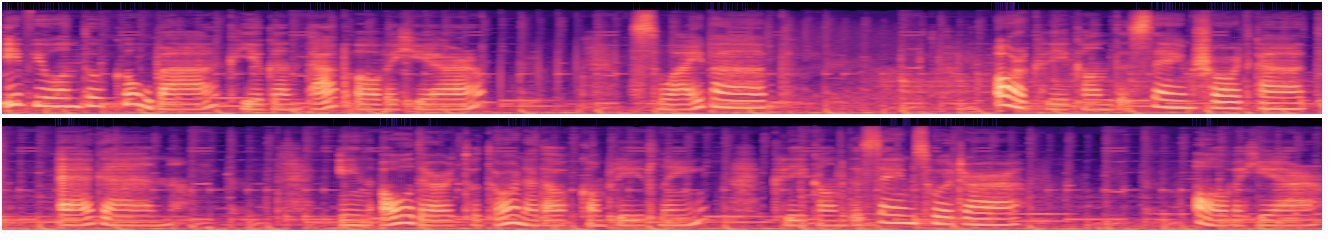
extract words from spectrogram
If you want to go back, you can tap over here, swipe up, or click on the same shortcut again. In order to turn it off completely, click on the same switcher over here.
